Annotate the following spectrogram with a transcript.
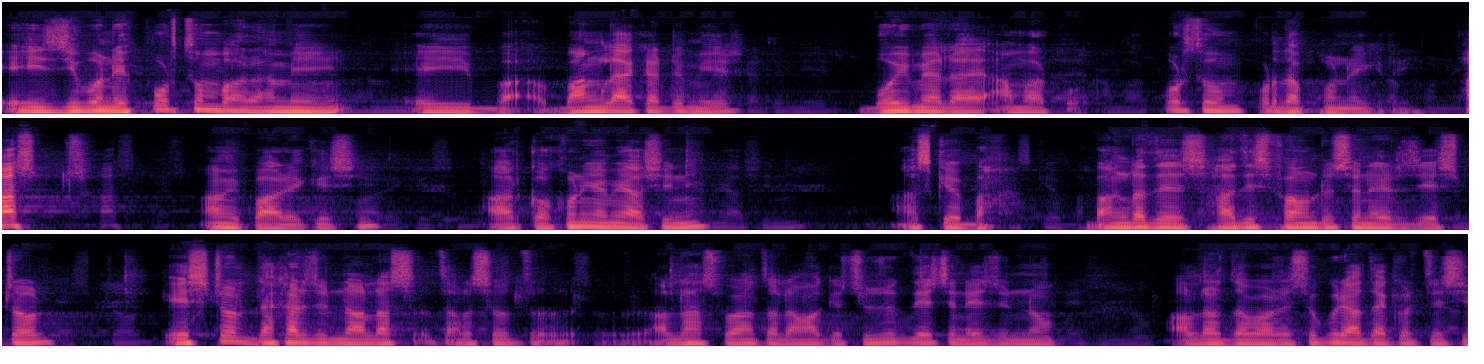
এই জীবনে প্রথমবার আমি এই বাংলা একাডেমির বই মেলায় আমার প্রথম পদার্পণ এখানে। ফার্স্ট আমি পা রেখেছি, আর কখনই আমি আসিনি। আজকে বাংলাদেশ হাদিস ফাউন্ডেশনের যে স্টল স্টল দেখার জন্য আল্লাহ আল্লাহ তাআলা আমাকে সুযোগ দিয়েছেন, এই জন্য আল্লাহর দরবারে শুকরিয়া আদায় করতেছি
